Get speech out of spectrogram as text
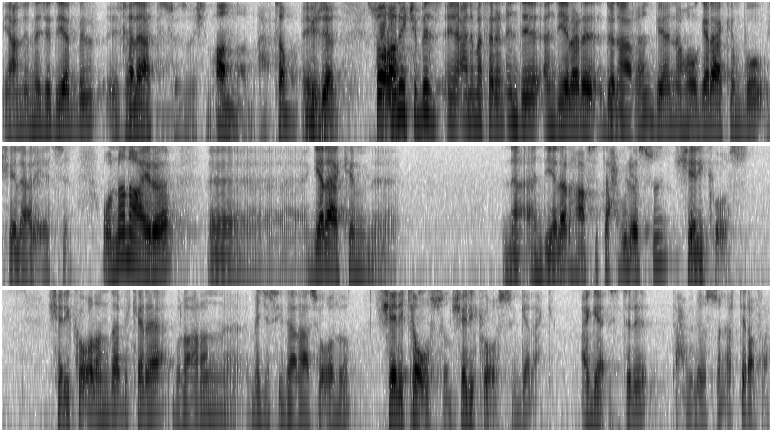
yani nece diğer bir galat sözleşme. Anladım. Tamam. E, Güzel. Sonra onun için biz e, yani mesela endi endiyelere döneğin bir annehu gerakim bu şeyleri etsin. Ondan ayrı e, gerakim e, endiyeler hapsi tahvil olsun, şerike olsun. şerike olanda bir kere bunların e, meclis idaresi olu. Şerike olsun. Şerike olsun gerek. Eğer istiri tahvil olsun iktirafa.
